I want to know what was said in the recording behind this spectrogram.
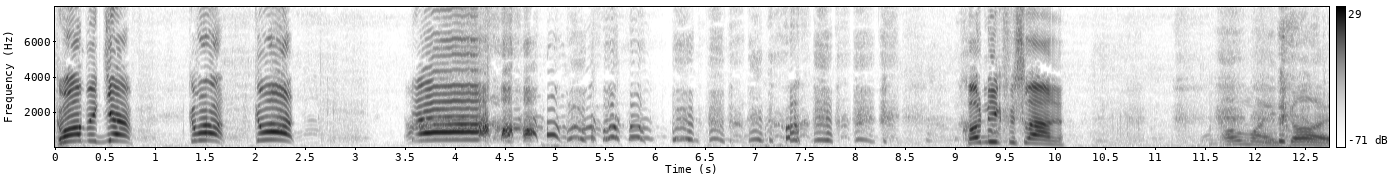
Come on, Big Jeff! Come on! Come on! Gewoon Niek verslagen. Oh my god.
